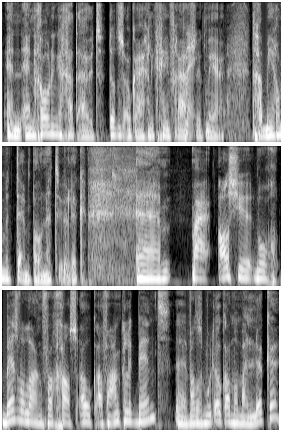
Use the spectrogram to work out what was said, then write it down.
En, en Groningen gaat uit, dat is ook eigenlijk geen vraagstuk meer. Het gaat meer om het tempo natuurlijk. Ehm, maar als je nog best wel lang van gas ook afhankelijk bent, eh, want het moet ook allemaal maar lukken,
